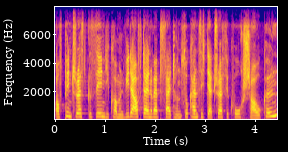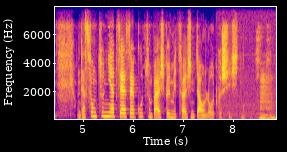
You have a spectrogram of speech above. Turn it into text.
auf Pinterest gesehen, die kommen wieder auf deine Webseite und so kann sich der Traffic hochschaukeln. Und das funktioniert sehr, sehr gut, zum Beispiel mit solchen Download-Geschichten. Mhm.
